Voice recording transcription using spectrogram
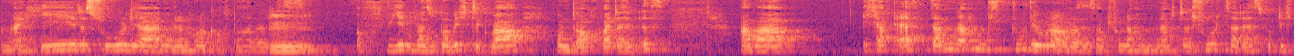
wir haben eigentlich jedes Schuljahr immer wieder den Holocaust behandelt, was Mhm. auf jeden Fall super wichtig war und auch weiterhin ist. Aber ich habe erst dann nach dem Studium oder, oder das heißt, habe schon nach, nach der Schulzeit erst wirklich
